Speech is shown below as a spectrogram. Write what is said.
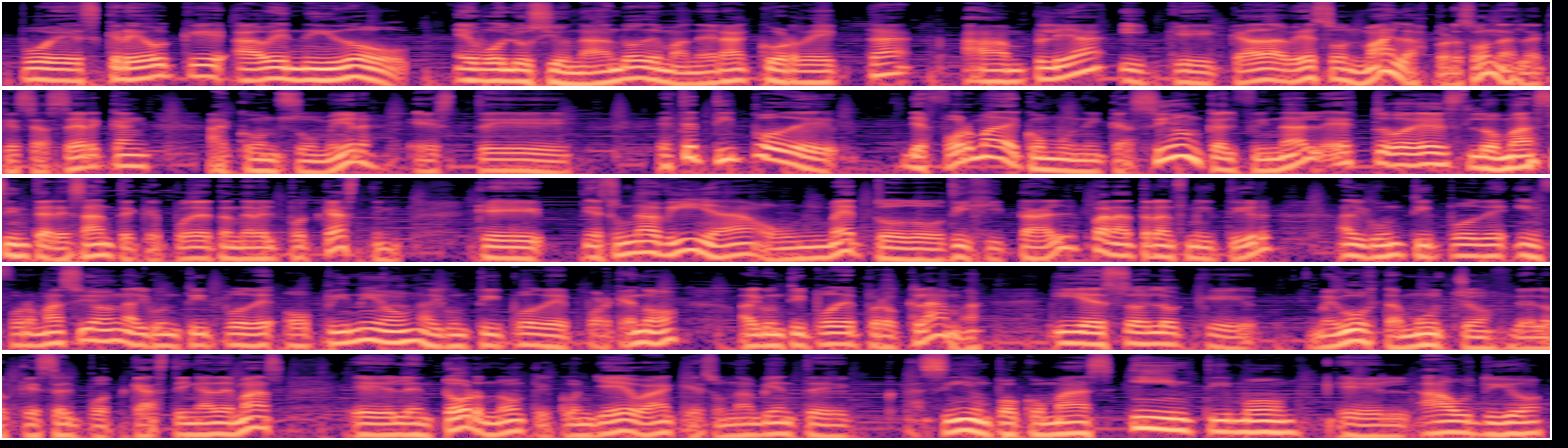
pues creo que ha venido evolucionando de manera correcta, amplia y que cada vez son más las personas las que se acercan a consumir este, este tipo de, de forma de comunicación, que al final esto es lo más interesante que puede tener el podcasting, que es una vía o un método digital para transmitir algún tipo de información, algún tipo de opinión, algún tipo de, ¿por qué no?, algún tipo de proclama. Y eso es lo que me gusta mucho de lo que es el podcasting. Además, el entorno que conlleva, que es un ambiente así un poco más íntimo, el audio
